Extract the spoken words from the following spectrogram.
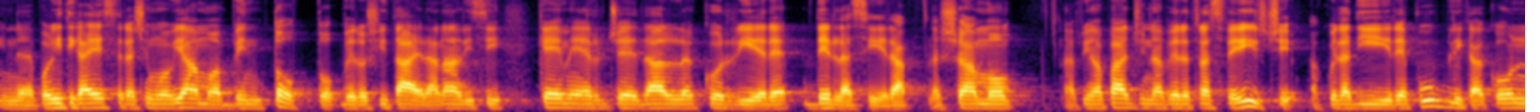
In politica estera ci muoviamo a 28 velocità e l'analisi che emerge dal Corriere della Sera. Lasciamo la prima pagina per trasferirci a quella di Repubblica con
